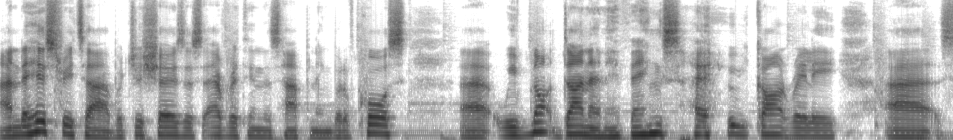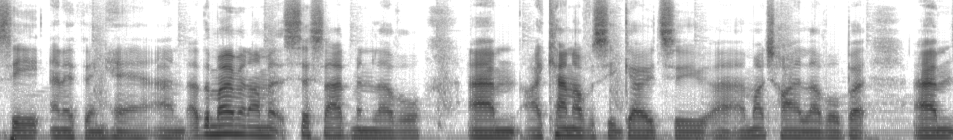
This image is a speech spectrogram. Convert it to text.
And the history tab, which just shows us everything that's happening. But of course, uh, we've not done anything, so we can't really uh, see anything here. And at the moment, I'm at sysadmin level. Um, I can obviously go to uh, a much higher level, but um,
